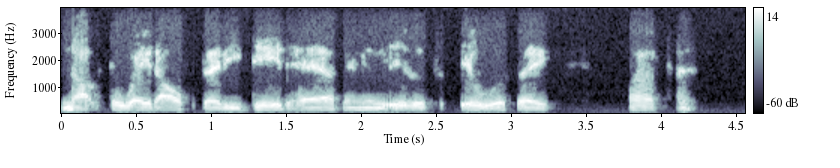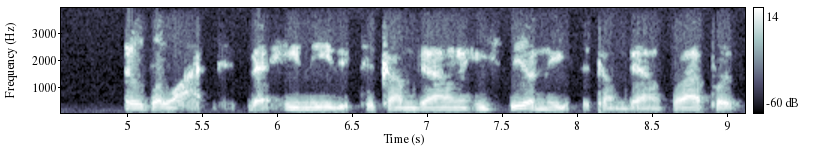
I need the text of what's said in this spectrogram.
knock the weight off that he did have, and it was it was a uh, it was a lot that he needed to come down, and he still needs to come down. So I put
